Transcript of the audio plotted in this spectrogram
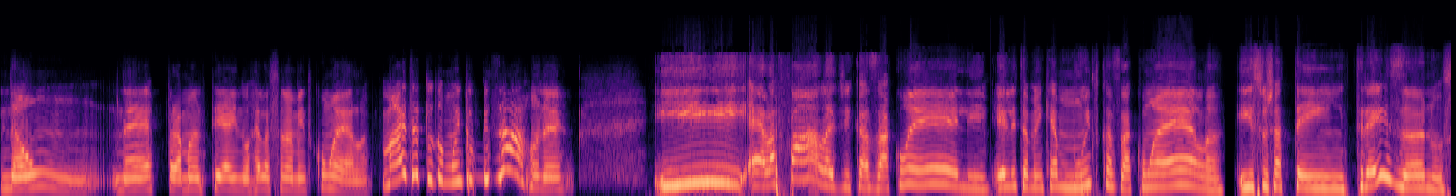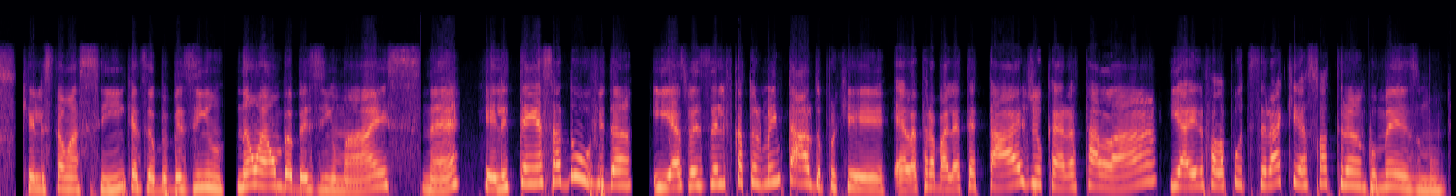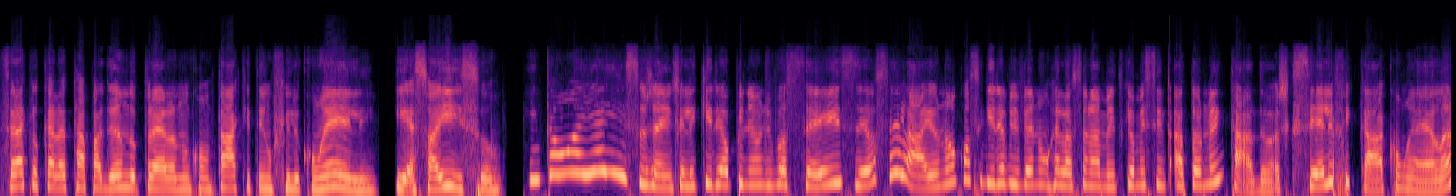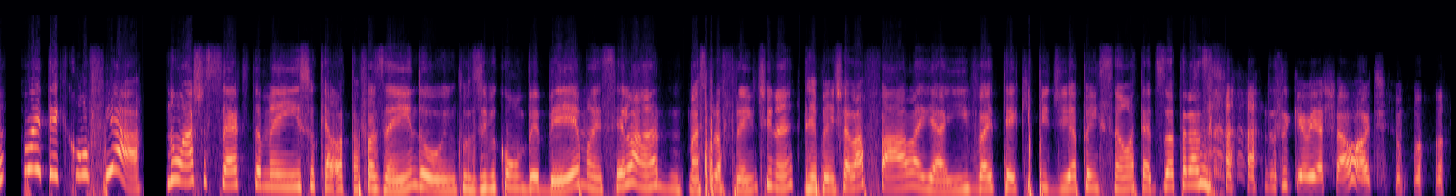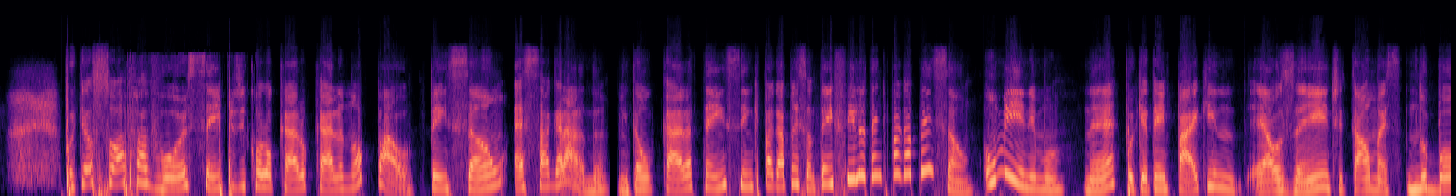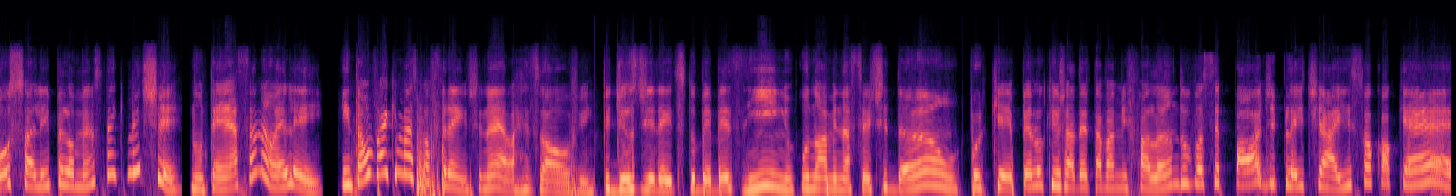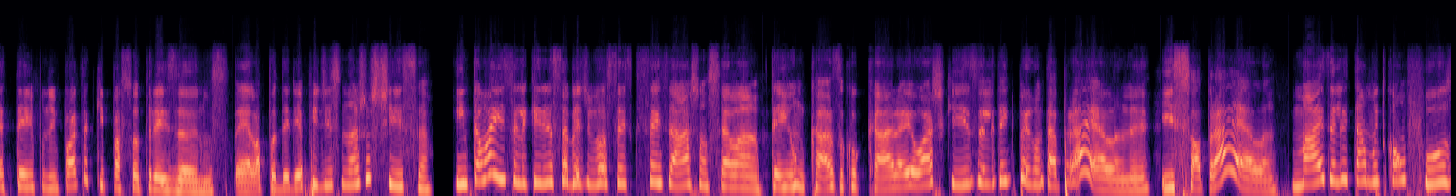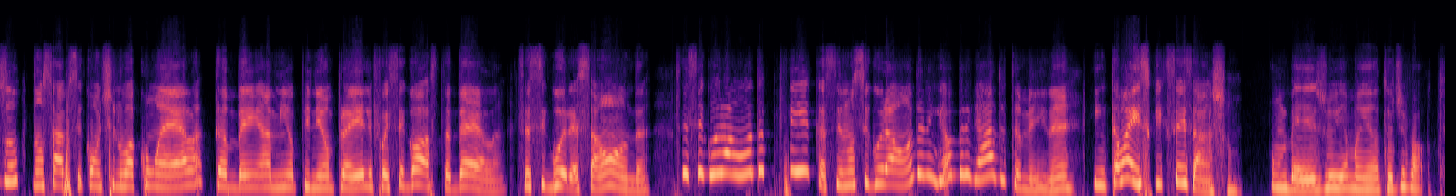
não, né, para manter aí no relacionamento com ela. Mas é tudo muito bizarro, né? E ela fala de casar com ele. Ele também quer muito casar com ela. Isso já tem três anos que eles estão assim. Quer dizer, o bebezinho não é um bebezinho mais, né? Ele tem essa dúvida. E às vezes ele fica atormentado, porque ela trabalha até tarde, o cara tá lá, e aí ele fala: Putz, será que é só trampo mesmo? Será que o cara tá pagando pra ela não contar que tem um filho com ele? E é só isso? Então aí é isso, gente. Ele queria a opinião de vocês. Eu sei lá, eu não conseguiria viver num relacionamento que eu me sinto atormentado. Eu acho que se ele ficar com ela, vai ter que confiar. Não acho certo também isso que ela tá fazendo, inclusive com o bebê, mas sei lá, mais pra frente, né? De repente ela fala e aí vai ter que pedir a pensão até dos atrasados, o que eu ia achar ótimo. Porque eu sou a favor sempre de colocar o cara no pau. Pensão é sagrada. Então o cara tem sim que pagar pensão. Tem filho, tem que pagar pensão. O mínimo né? Porque tem pai que é ausente e tal, mas no bolso ali pelo menos tem que mexer. Não tem essa não, é lei. Então vai que mais para frente, né? Ela resolve pedir os direitos do bebezinho, o nome na certidão, porque pelo que o Jader estava me falando, você pode pleitear isso a qualquer tempo, não importa que passou três anos. Ela poderia pedir isso na justiça. Então é isso, ele queria saber de vocês o que vocês acham, se ela tem um caso com o cara. Eu acho que isso ele tem que perguntar para ela, né? E só para ela. Mas ele tá muito confuso, não sabe se continua com ela. Também a minha opinião para ele foi: você gosta dela? Você segura essa onda? Se segura a onda, fica. Se não segura a onda, ninguém é obrigado também, né? Então é isso, o que vocês acham? Um beijo e amanhã eu tô de volta.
